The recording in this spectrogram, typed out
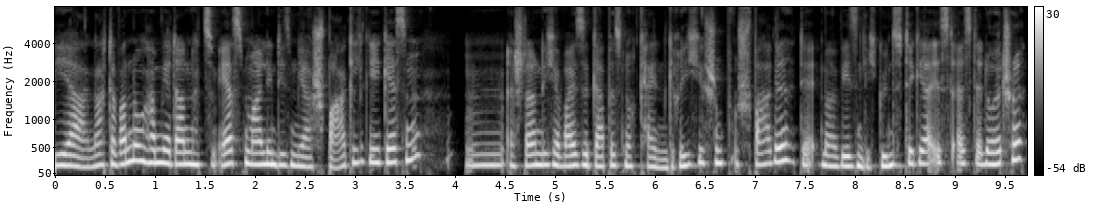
Ja, nach der Wanderung haben wir dann zum ersten Mal in diesem Jahr Spargel gegessen. Mm, erstaunlicherweise gab es noch keinen griechischen Spargel, der immer wesentlich günstiger ist als der deutsche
